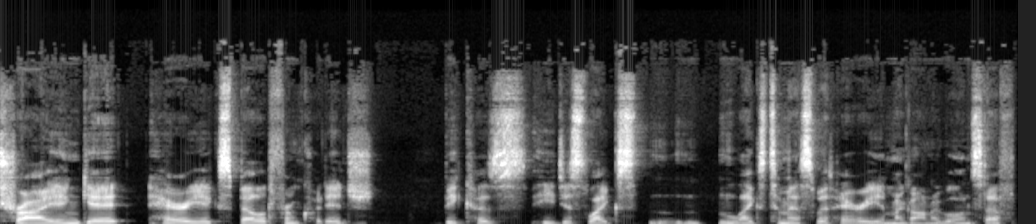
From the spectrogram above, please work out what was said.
try and get Harry expelled from Quidditch because he just likes likes to mess with Harry and McGonagall and stuff.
